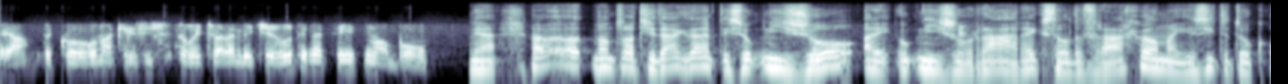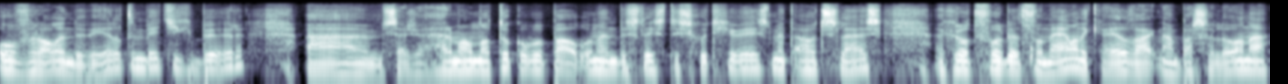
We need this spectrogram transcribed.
ja, de coronacrisis strooit wel een beetje roet in het eten, maar bon, Ja, maar, want wat je daar gedaan hebt is ook niet zo, ook niet zo raar. Hè? Ik stel de vraag wel, maar je ziet het ook overal in de wereld een beetje gebeuren. Uh, Sergio Herman had ook op een bepaald moment beslist, het is goed geweest met Oudsluis. Een groot voorbeeld voor mij, want ik ga heel vaak naar Barcelona,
